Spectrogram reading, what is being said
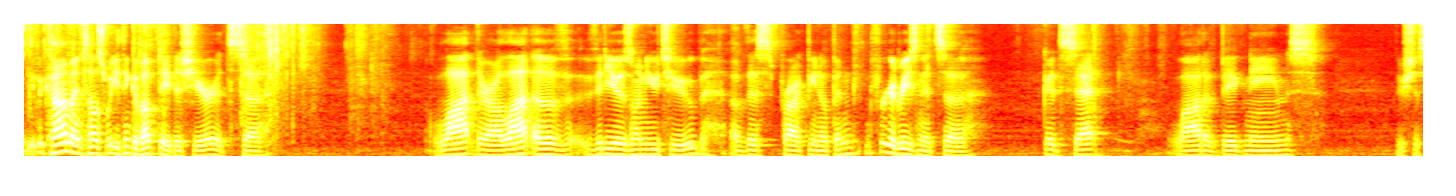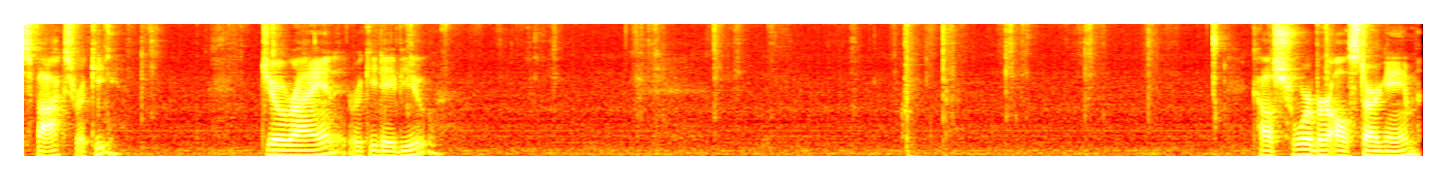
leave a comment. Tell us what you think of Update this year. It's uh, a lot. There are a lot of videos on YouTube of this product being opened for good reason. It's a good set. A lot of big names. Lucius Fox, rookie. Joe Ryan, rookie debut. Kyle Schwarber All Star Game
